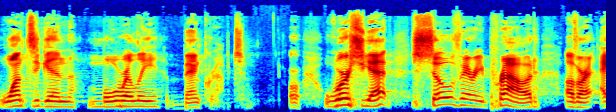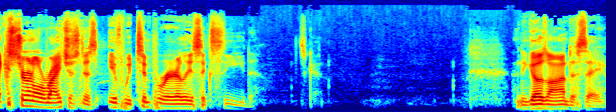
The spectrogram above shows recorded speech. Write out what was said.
once again morally bankrupt. Or worse yet, so very proud of our external righteousness if we temporarily succeed. And he goes on to say,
